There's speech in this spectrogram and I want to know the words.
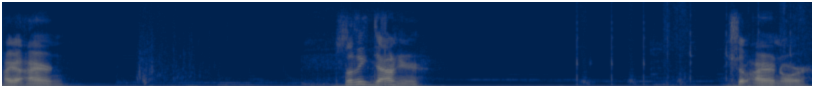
I got iron. There's nothing down here. Except iron ore.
